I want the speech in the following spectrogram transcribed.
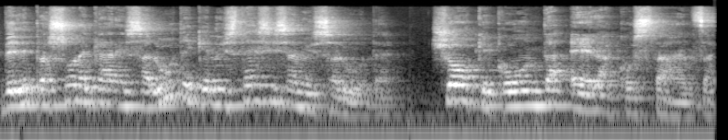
delle persone care in salute e che noi stessi siamo in salute. Ciò che conta è la costanza.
